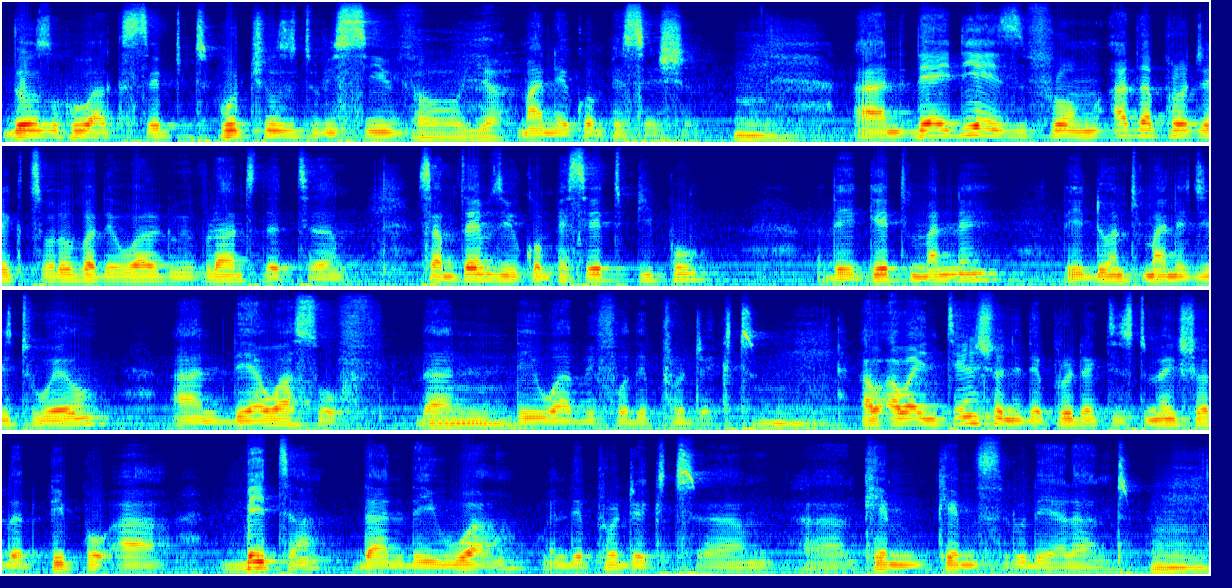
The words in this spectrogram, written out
Those who accept, who choose to receive Oh, yeah. money compensation. Mm. And the idea is from other projects all over the world, we've learned that uh, sometimes you compensate people, they get money, they don't manage it well, and they are worse off than Mm. they were before the project. Mm. Our, our intention in the project is to make sure that people are better than they were when the project um, uh, came, came through their land. Mm.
